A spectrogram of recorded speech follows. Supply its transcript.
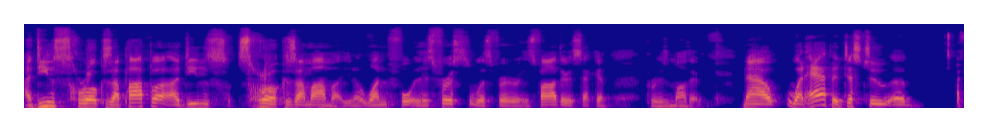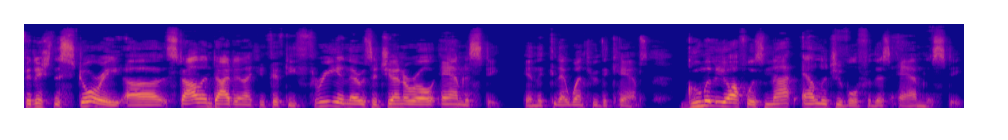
adin srok za papa, adin srok za mama. You know, one for, his first was for his father, his second for his mother. Now, what happened, just to uh, finish this story, uh, Stalin died in 1953, and there was a general amnesty the, that went through the camps. Gumilyov was not eligible for this amnesty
